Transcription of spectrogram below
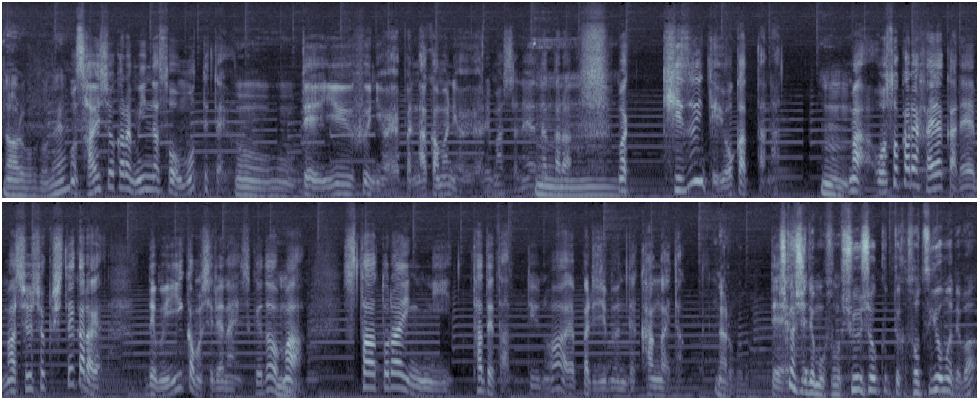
なるほどね。もう最初からみんなそう思ってたよ。っていうふうにはやっぱり仲間には言われましたね。だから、うん。まあ気づいてよかったなうん。まあ遅かれ早かれ、まあ、就職してからでもいいかもしれないですけど、うん。まあスタートラインに立てたっていうのはやっぱり自分で考えた。なるほど。でしかしでもその就職っていうか卒業までは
